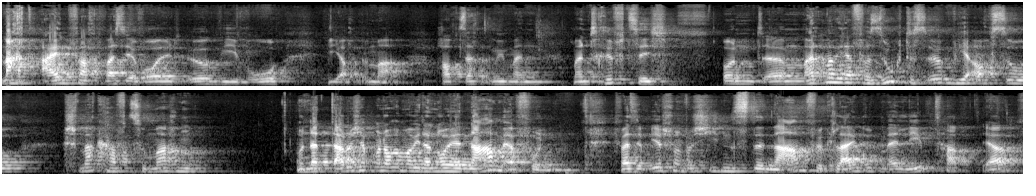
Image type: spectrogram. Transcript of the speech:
macht einfach, was ihr wollt, irgendwie, wo, wie auch immer. Hauptsache irgendwie, man, man trifft sich. Und ähm, man hat immer wieder versucht, das irgendwie auch so schmackhaft zu machen. Und dadurch hat man auch immer wieder neue Namen erfunden. Ich weiß nicht, ob ihr schon verschiedenste Namen für Kleingruppen erlebt habt. Ja?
